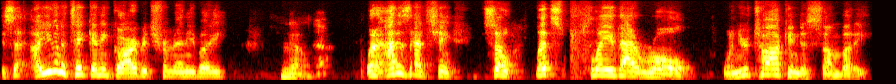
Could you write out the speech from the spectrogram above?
Is that, are you going to take any garbage from anybody? No. But how does that change? So let's play that role. When you're talking to somebody,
